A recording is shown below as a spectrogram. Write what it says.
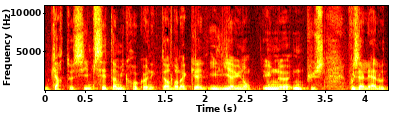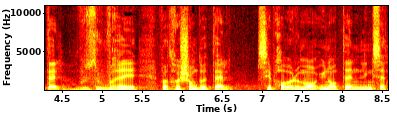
Une carte SIM, c'est un micro-connecteur dans lequel il y a une, une puce. Vous allez à l'hôtel, vous ouvrez votre chambre d'hôtel, c'est probablement une antenne Link 7.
